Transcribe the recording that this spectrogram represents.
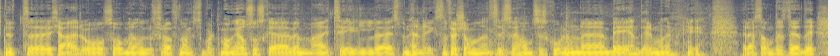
Knut Kjær, og også Marianne Groth fra Finansdepartementet. Og så skal jeg vende meg til Espen Henriksen, førsteamanuensis ved Handelshøyskolen eh, BI. Dere må nemlig reise andre steder.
